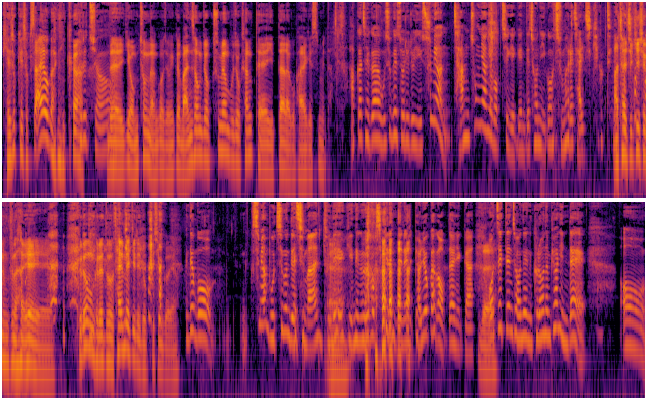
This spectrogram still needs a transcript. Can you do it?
계속 계속 쌓여가니까 그렇죠. 네, 이게 엄청난 거죠. 그러니까 만성적 수면 부족 상태에 있다라고 봐야겠습니다. 아까 제가 우스갯소리로 이 수면, 잠 총량의 법칙 얘기했는데 저는 이거 주말에 잘 지키거든요. 아, 잘 지키시는구나. 예, 예. 그러면 그래도 삶의 질이 높으신 거예요. 근데 뭐 수면 보충은 되지만 두뇌의 네. 기능을 회복시키는 데는 별 효과가 없다니까. 네. 어쨌든 저는 그러는 편인데 어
